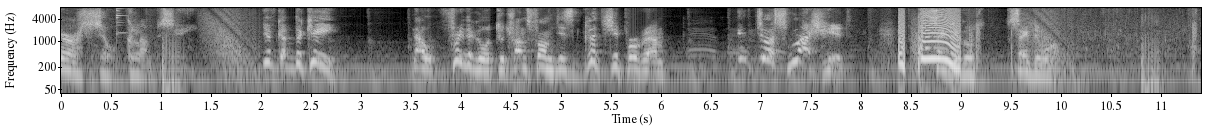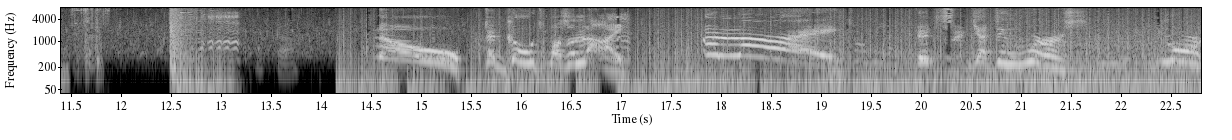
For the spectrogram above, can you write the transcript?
You're so clumsy. You've got the key. Now, free to go to transform this glitchy program into a smash hit. Save the goat, save the world. No! The goat was a lie! A lie! It's getting worse! More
